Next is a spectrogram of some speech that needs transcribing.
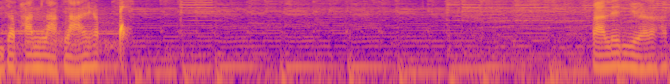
ญจพรรณหลากหลายครับ ปลาเล่นเหยื่อแล้วครับ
